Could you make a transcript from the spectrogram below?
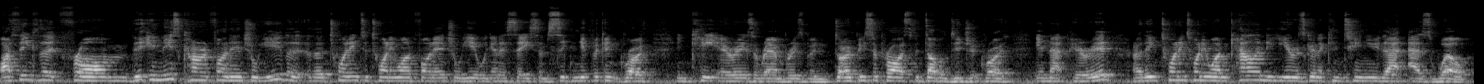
I think that from the, in this current financial year, the, the 20 to 21 financial year, we're going to see some significant growth in key areas around Brisbane. Don't be surprised for double digit growth in that period. And I think 2021 calendar year is going to continue that as well.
